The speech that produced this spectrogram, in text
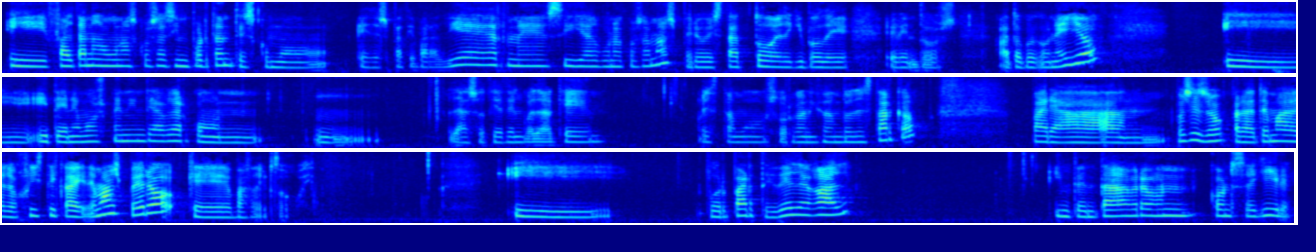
y faltan algunas cosas importantes como el espacio para el viernes y alguna cosa más, pero está todo el equipo de eventos a tope con ello. Y, tenemos pendiente hablar con mm, la asociación con la que estamos organizando el StarCamp para, pues eso, para tema de logística y demás, pero que va a salir todo guay. Y por parte de legal, intentaron conseguir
